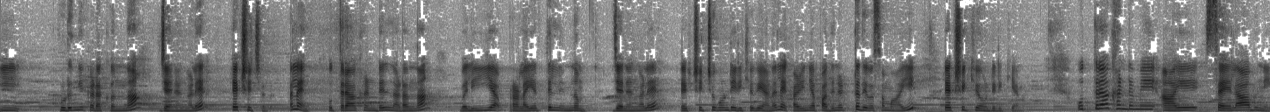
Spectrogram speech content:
ഈ കുടുങ്ങിക്കിടക്കുന്ന ജനങ്ങളെ രക്ഷിച്ചത് അല്ലെ ഉത്തരാഖണ്ഡിൽ നടന്ന വലിയ പ്രളയത്തിൽ നിന്നും ജനങ്ങളെ രക്ഷിച്ചുകൊണ്ടിരിക്കുകയാണ് അല്ലെ കഴിഞ്ഞ പതിനെട്ട് ദിവസമായി രക്ഷിച്ചുകൊണ്ടിരിക്കുകയാണ് उत्तराखंड में आए सैलाब ने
